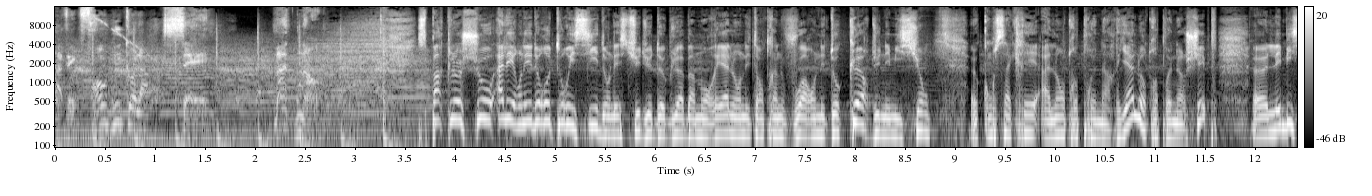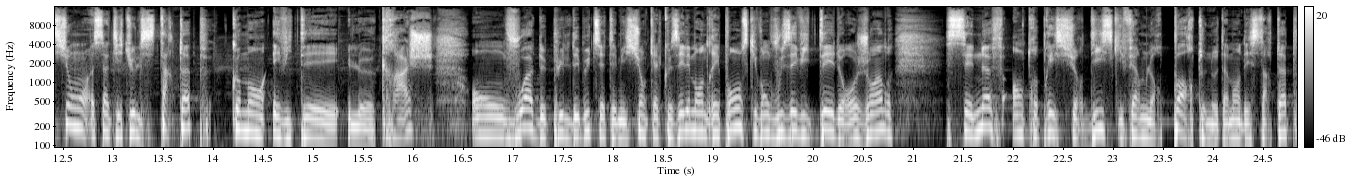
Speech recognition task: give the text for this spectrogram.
Avec Franck Nicolas, c'est maintenant. Sparkle Show, allez, on est de retour ici dans les studios de Globe à Montréal. On est en train de voir, on est au cœur d'une émission euh, consacrée à l'entrepreneuriat, l'entrepreneurship. Euh, L'émission s'intitule Startup. Comment éviter le crash On voit depuis le début de cette émission quelques éléments de réponse qui vont vous éviter de rejoindre ces 9 entreprises sur 10 qui ferment leurs portes, notamment des startups,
